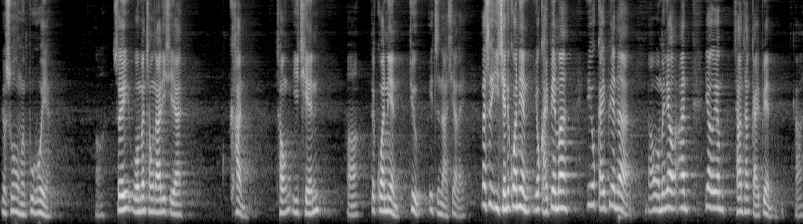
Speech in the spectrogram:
有时候我们不会啊，啊，所以我们从哪里写啊？看，从以前啊的观念就一直拿下来。但是以前的观念有改变吗？有改变了。啊，我们要按要要常常改变啊！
